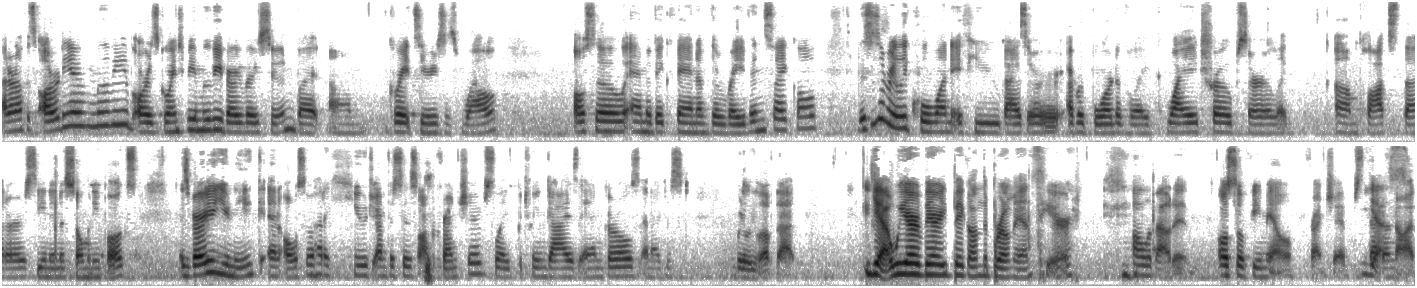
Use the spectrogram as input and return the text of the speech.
I don't know if it's already a movie or is going to be a movie very, very soon, but um, great series as well. Also, am a big fan of The Raven Cycle. This is a really cool one if you guys are ever bored of like YA tropes or like um, plots that are seen in so many books. Is very unique and also had a huge emphasis on friendships, like between guys and girls, and I just really love that. Yeah, we are very big on the bromance here. All about it. Also, female friendships that Yes. are not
